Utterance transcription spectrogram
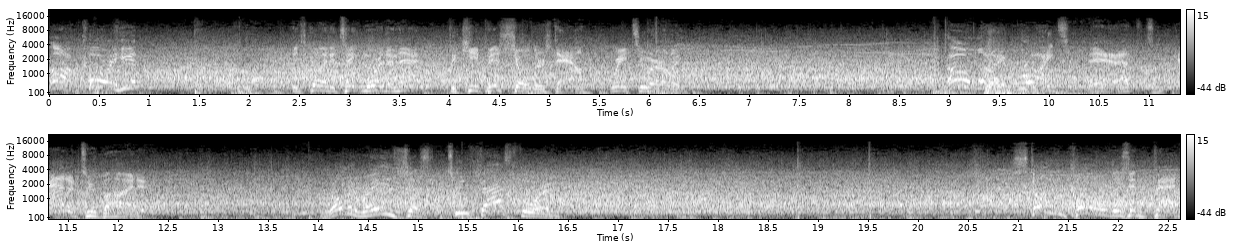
Oh, Corey, he... It's going to take more than that to keep his shoulders down. Way too early. Oh, what a right! Yeah, that's some attitude behind it. Roman Reigns just too fast for him. Stone Cold is in bad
